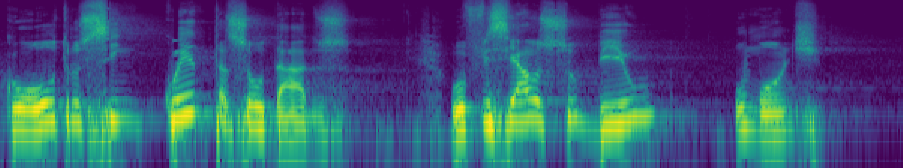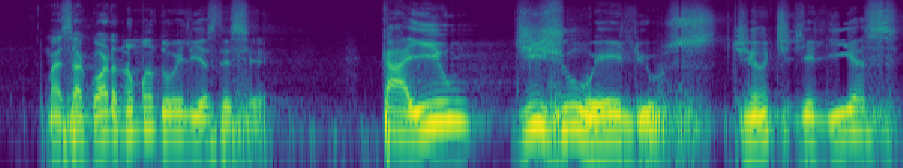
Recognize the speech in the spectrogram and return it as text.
com outros 50 soldados. O oficial subiu o monte, mas agora não mandou Elias descer. Caiu de joelhos diante de Elias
